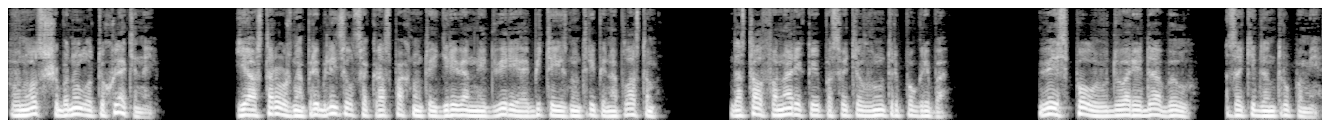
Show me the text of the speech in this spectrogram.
В нос шибануло тухлятиной. Я осторожно приблизился к распахнутой деревянной двери, обитой изнутри пенопластом, достал фонарик и посветил внутрь погреба. Весь пол в два ряда был закидан трупами.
